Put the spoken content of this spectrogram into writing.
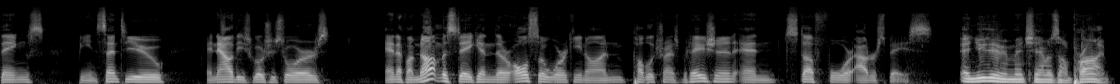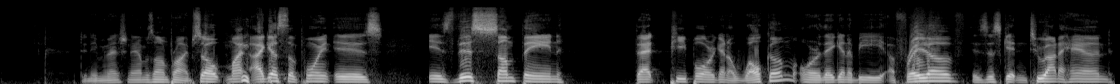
things being sent to you and now these grocery stores and if I'm not mistaken they're also working on public transportation and stuff for outer space. And you didn't even mention Amazon Prime. Didn't even mention Amazon Prime. So my I guess the point is is this something that people are going to welcome or are they going to be afraid of? Is this getting too out of hand?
